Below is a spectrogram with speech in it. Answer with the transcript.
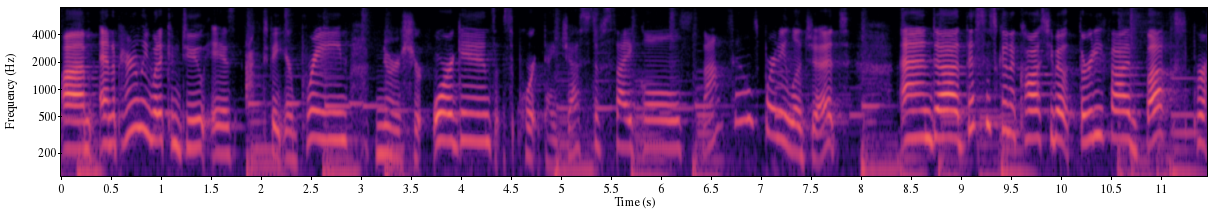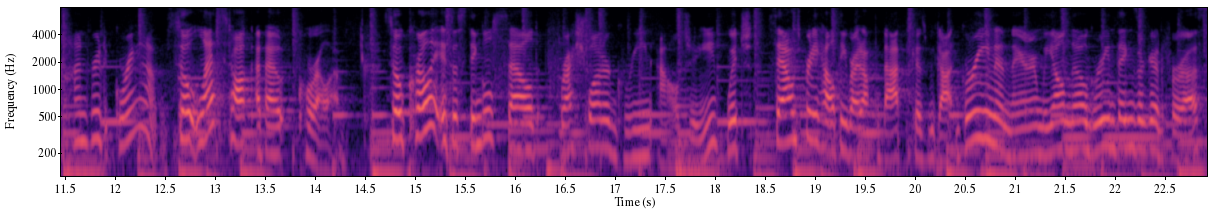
Um, and apparently what it can do is activate your brain, nourish your organs, support digestive cycles. That sounds pretty legit. And uh, this is gonna cost you about 35 bucks per 100 grams. So let's talk about chlorella. So chlorella is a single-celled freshwater green algae, which sounds pretty healthy right off the bat because we got green in there and we all know green things are good for us.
